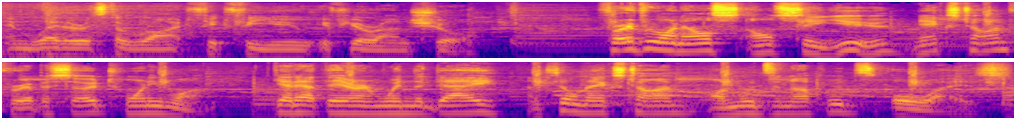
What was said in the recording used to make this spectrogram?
and whether it's the right fit for you if you're unsure. For everyone else, I'll see you next time for episode 21. Get out there and win the day. Until next time, onwards and upwards, always.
